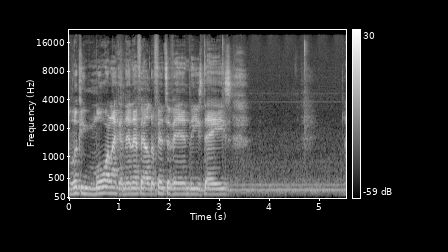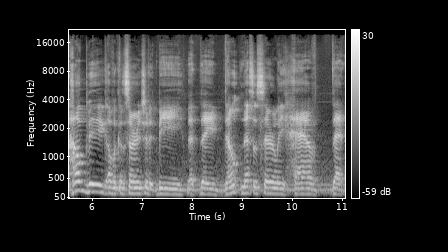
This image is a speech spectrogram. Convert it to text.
looking more like an NFL defensive end these days. How big of a concern should it be that they don't necessarily have that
